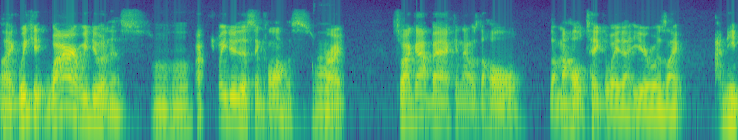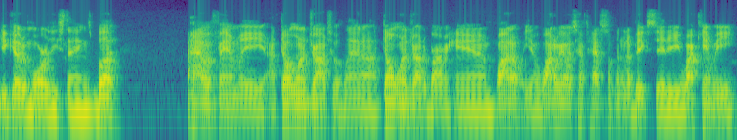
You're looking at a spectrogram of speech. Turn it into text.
Like we could. Why aren't we doing this? Mm-hmm. Why can't we do this in Columbus? Right. right. So I got back and that was the whole. My whole takeaway that year was like, I need to go to more of these things, but I have a family. I don't want to drive to Atlanta. I don't want to drive to Birmingham. Why don't you know? Why do we always have to have something in a big city? Why can't we?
